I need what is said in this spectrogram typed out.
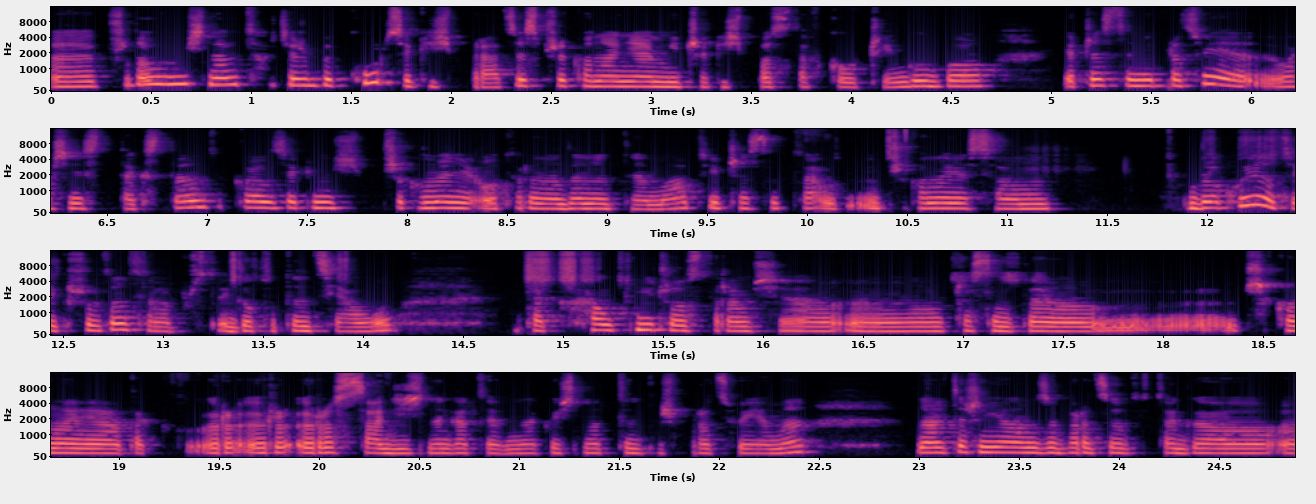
e, przydałby mi się nawet chociażby kurs jakiejś pracy z przekonaniami, czy jakiś podstaw coachingu, bo ja często nie pracuję właśnie z tekstem, tylko z jakimś przekonaniem autora na dany temat i często te przekonania są blokujące, krzywdzące dla jego potencjału. Tak chałupniczo staram się e, czasem te przekonania tak rozsadzić negatywne, jakoś nad tym też pracujemy. No ale też nie mam za bardzo do tego, e,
